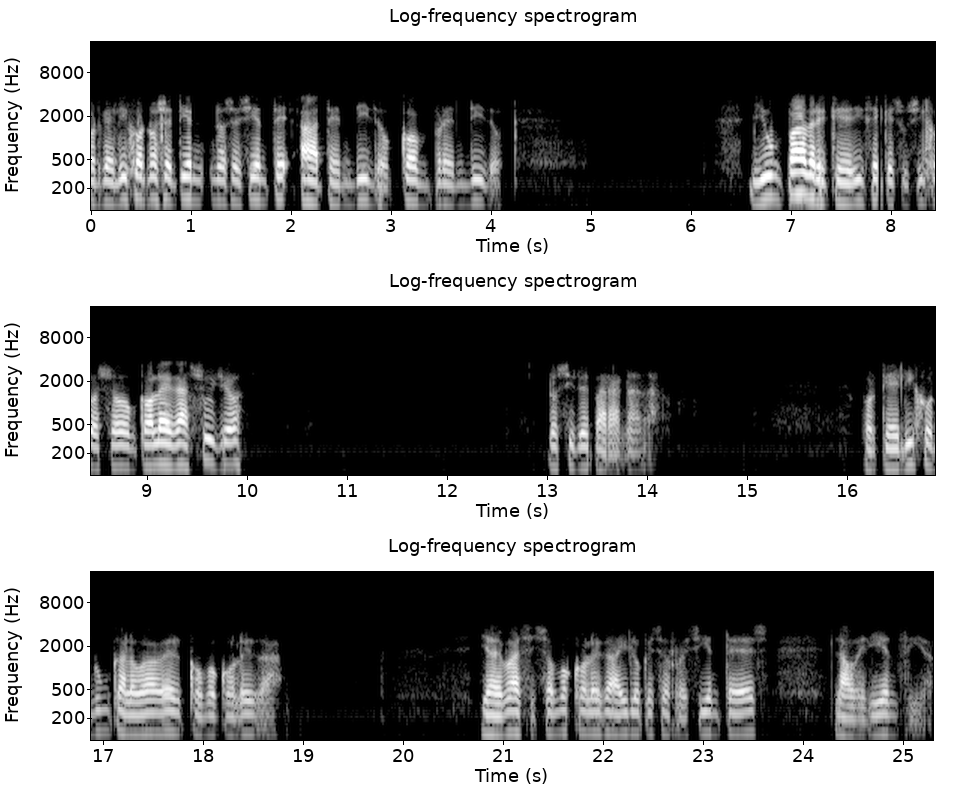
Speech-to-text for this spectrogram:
porque el hijo no se, tiene, no se siente atendido, comprendido. Y un padre que dice que sus hijos son colegas suyos, no sirve para nada porque el hijo nunca lo va a ver como colega, Y además, si somos colegas, ahí lo que se resiente es la obediencia,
